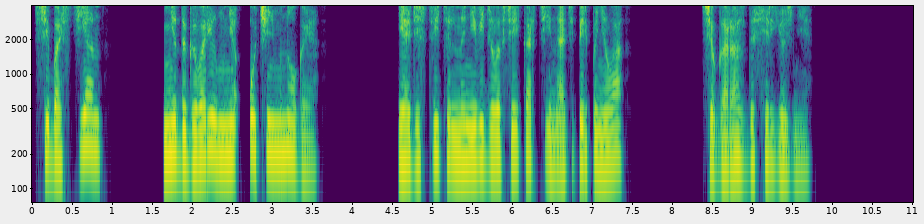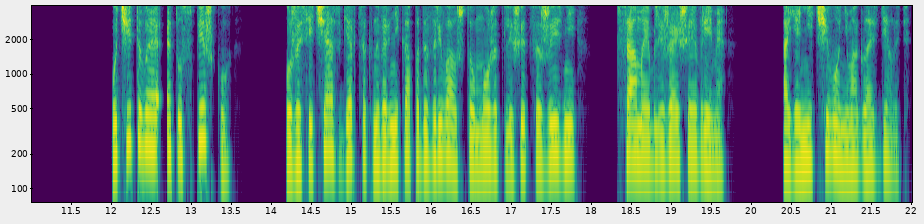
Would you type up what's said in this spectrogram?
Себастьян не договорил мне очень многое. Я действительно не видела всей картины, а теперь поняла, все гораздо серьезнее. Учитывая эту спешку, уже сейчас герцог наверняка подозревал, что может лишиться жизни в самое ближайшее время, а я ничего не могла сделать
